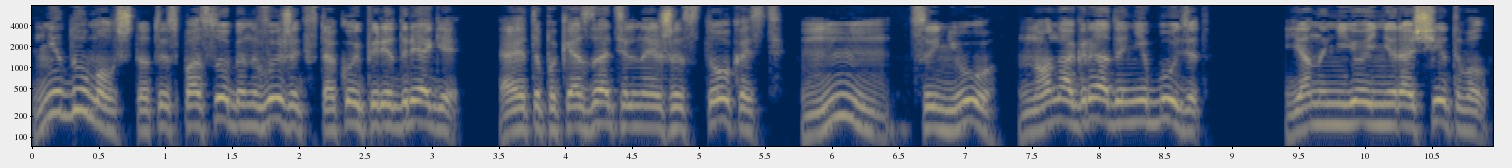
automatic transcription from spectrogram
Не думал, что ты способен выжить в такой передряге, а это показательная жестокость. Ммм, ценю, но награды не будет. Я на нее и не рассчитывал,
